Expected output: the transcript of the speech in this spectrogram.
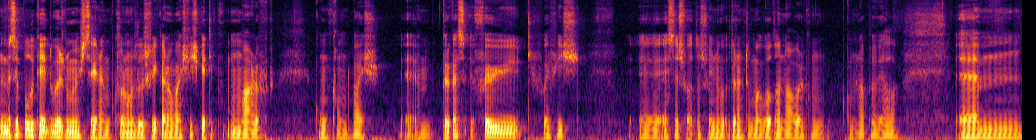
mas eu publiquei duas no meu Instagram, que foram as duas que ficaram mais fixe, que é tipo uma árvore com um cão de baixo. Um, por acaso foi, tipo, foi fixe. Uh, essas fotos foi no, durante uma Golden Hour, como, como dá para ver lá. Um,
